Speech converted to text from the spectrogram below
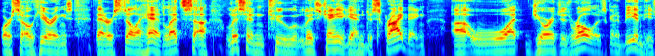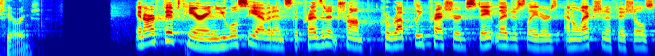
or so hearings that are still ahead. Let's uh, listen to Liz Cheney again describing uh, what Georgia's role is going to be in these hearings. In our fifth hearing, you will see evidence that President Trump corruptly pressured state legislators and election officials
